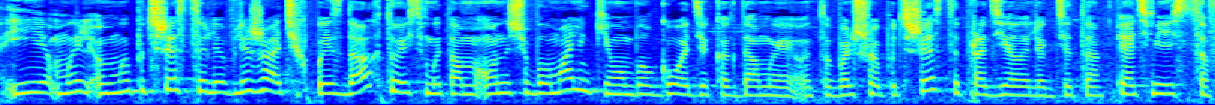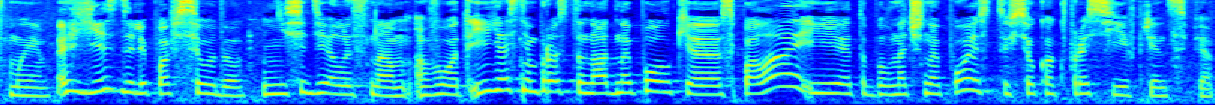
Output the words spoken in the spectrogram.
И мы, мы путешествовали в лежачих поездах, то есть мы там... Он еще был маленький, ему был годик, когда мы это большое путешествие проделали, где-то пять месяцев мы ездили повсюду, не сиделось нам. Вот. И я с ним просто на одной полке спала, и это был ночной поезд, и все как в России, в принципе.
